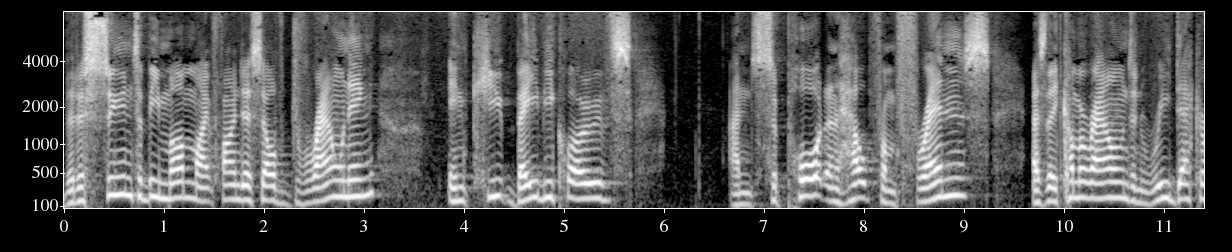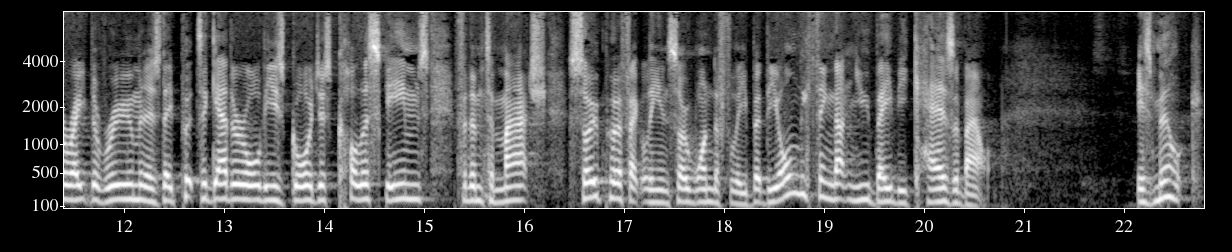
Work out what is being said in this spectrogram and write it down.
that a soon to be mum might find herself drowning in cute baby clothes and support and help from friends as they come around and redecorate the room and as they put together all these gorgeous color schemes for them to match so perfectly and so wonderfully. But the only thing that new baby cares about is milk.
